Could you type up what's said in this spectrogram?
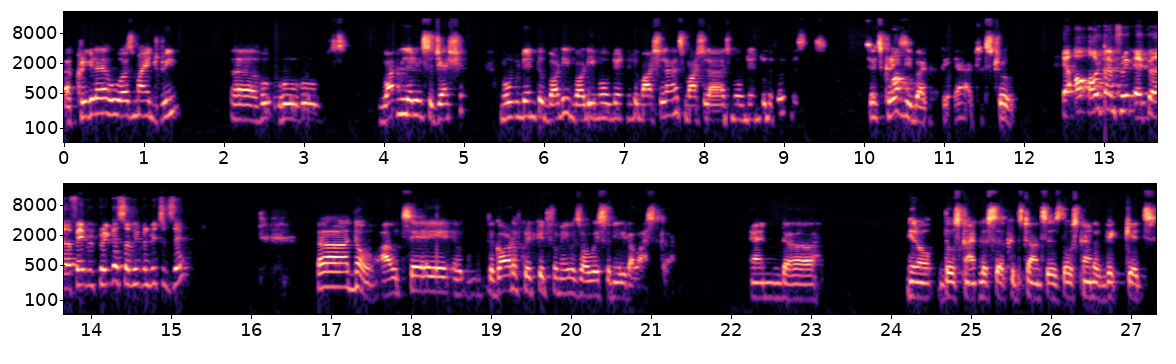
A cricketer who was my dream, uh, who, who, who one little suggestion moved into body, body moved into martial arts, martial arts moved into the film business. So it's crazy, oh. but yeah, it's true. Yeah, all-time uh, favorite cricketer, Sir Vivian. Then. Uh, no, I would say uh, the god of cricket for me was always Sunil Gavaskar, and uh, you know those kind of circumstances, those kind of wickets,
